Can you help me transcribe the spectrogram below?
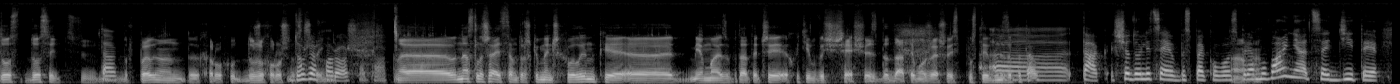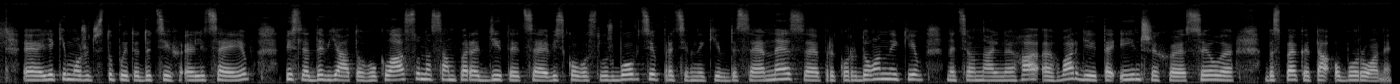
Дос, досить Так. впевнено, хоро- дуже хороша дуже стипендія. хороша, так. Е, у нас лишається там трошки менше хвилинки. Е, я маю запитати, чи хотів би ще щось додати? Може, щось пустив, не запитав? Е, Так, щодо ліцеїв безпекового Ага. спрямування, це діти, е, які можуть вступити до цих е, ліцеїв після 9 класу. Насамперед, діти це військовослужбовців, працівників ДСНС, е, прикордонників, Національної гвардії та інших сил безпеки та оборони.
